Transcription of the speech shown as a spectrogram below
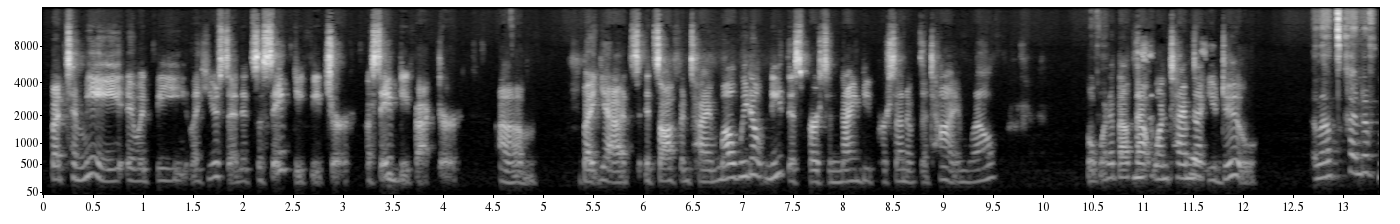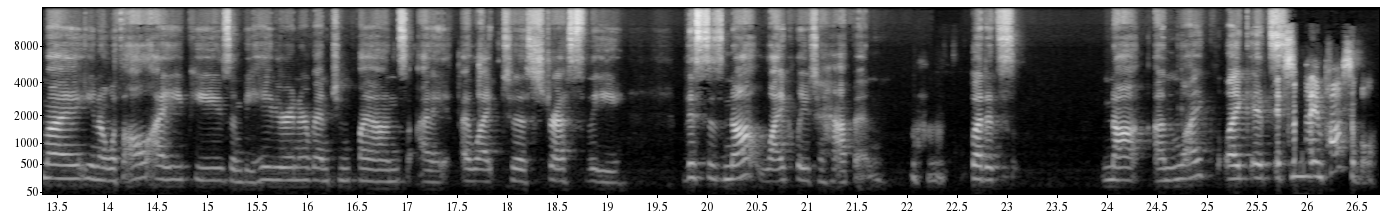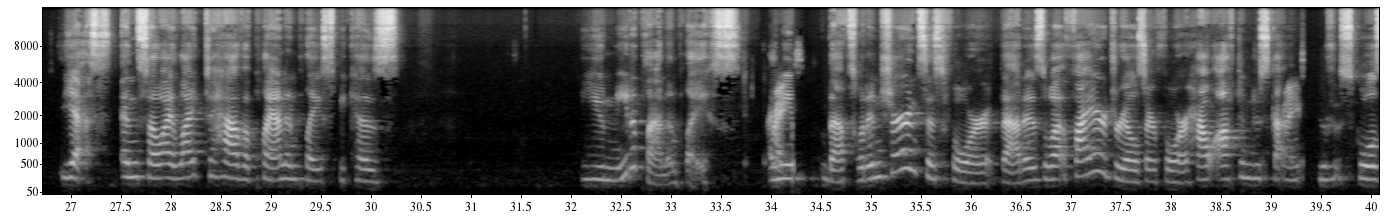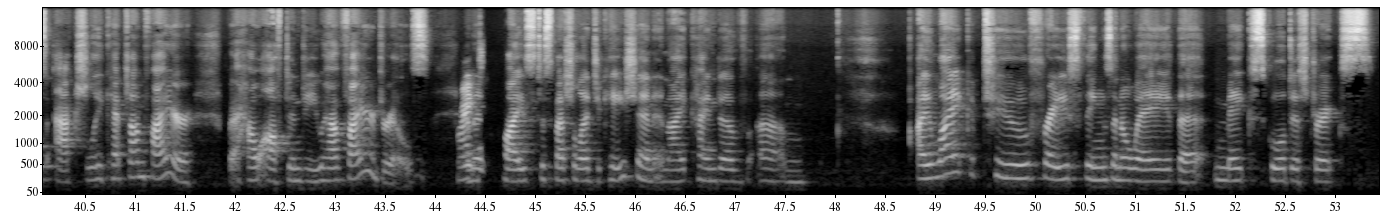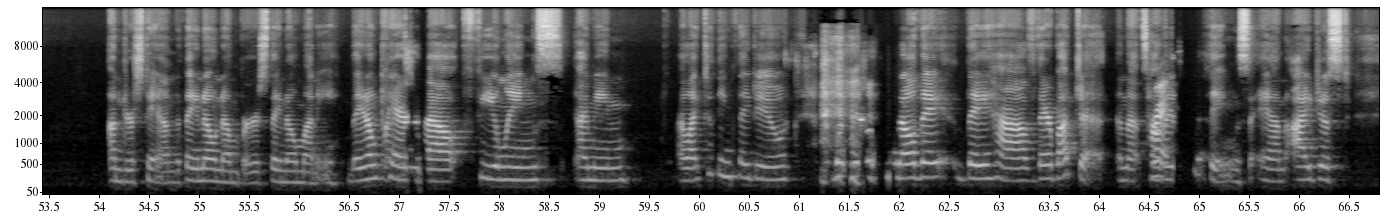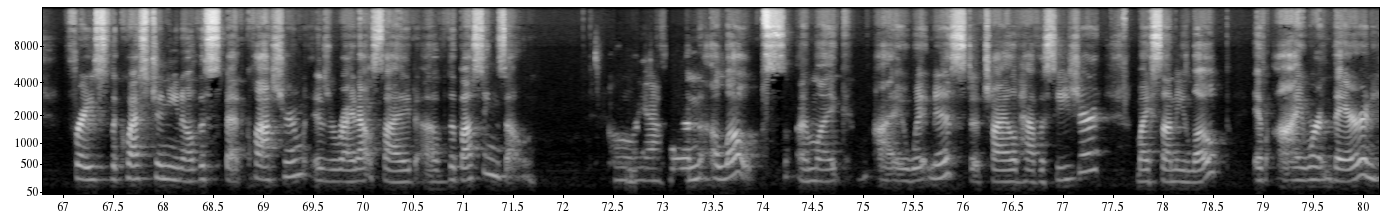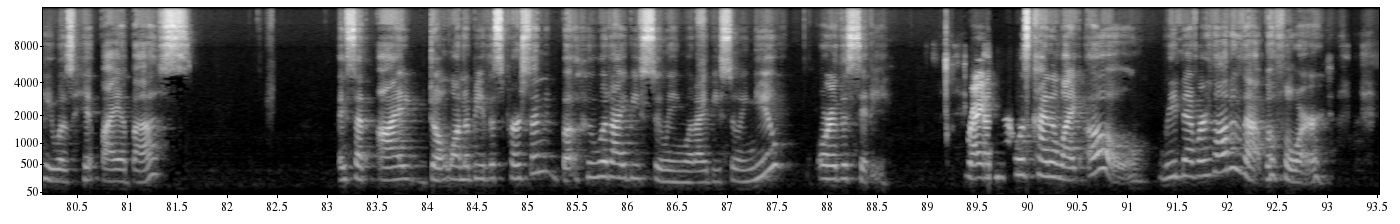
but to me it would be like you said it's a safety feature a safety factor. Um, but yeah it's it's oftentimes well we don't need this person 90% of the time. Well but what about that one time that you do and that's kind of my you know with all ieps and behavior intervention plans i i like to stress the this is not likely to happen Mhm. but it's not unlike like it's, it's not impossible. Yes. And so i like to have a plan in place because you need a plan in place i Right. mean that's what insurance is for. That is what fire drills are for. How often do, sc- Right. do schools actually catch on fire? But how often do you have fire drills? Right. and it applies to special education and i kind of um, i like to phrase things in a way that makes school districts understand. They know numbers. They know money. They don't care Right. about feelings. I mean i like to think they do but you know they they have their budget and that's how Right. they do things and i just phrased the question you know the sped classroom is right outside of the busing zone oh yeah son elopes. I'm like, I witnessed a child have a seizure. My son elope. If I weren't there and he was hit by a bus, I said, I don't want to be this person, but who would I be suing? Would I be suing you or the city? Right And that was kind of like, oh, we'd never thought of that before.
